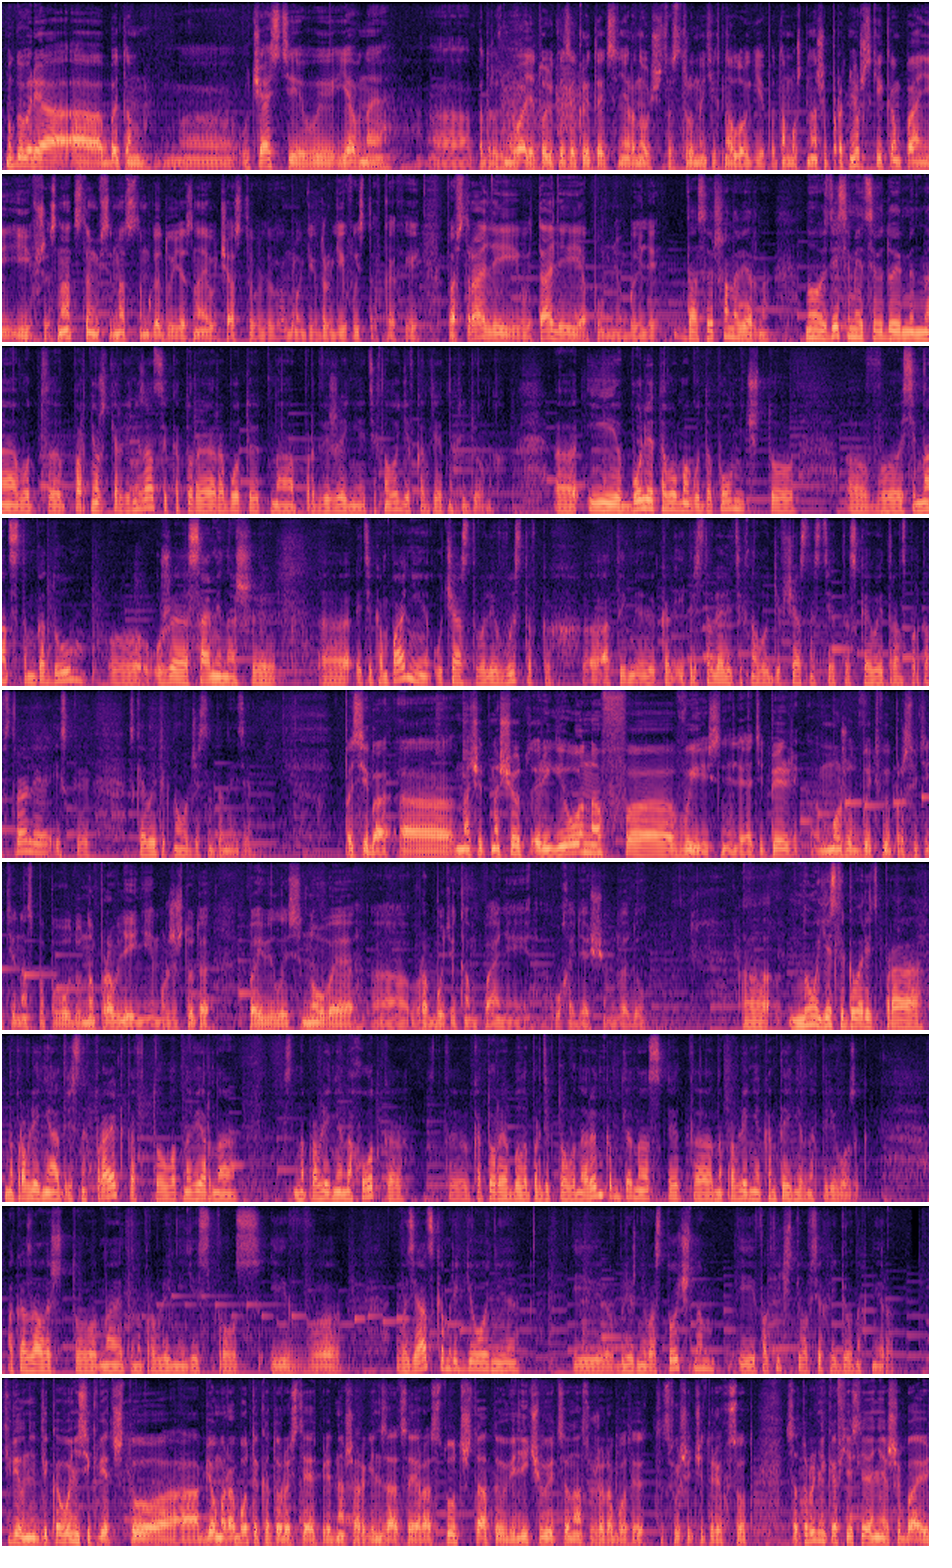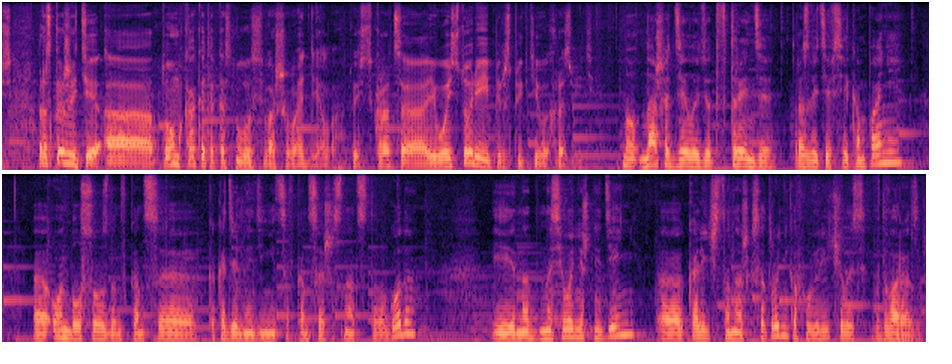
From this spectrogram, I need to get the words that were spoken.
Ну, говоря об этом э, участии, вы явно э, подразумевали только закрытое акционерное общество струнной технологии, потому что наши партнерские компании и в 2016 и в 2017 году, я знаю, участвовали во многих других выставках. И в Австралии, и в Италии, я помню, были. Да, совершенно верно. Но здесь имеется в виду именно вот э, партнерские организации, которые работают на продвижение технологий в конкретных регионах. И более того, могу дополнить, что в 2017 году э, уже сами наши э, эти компании участвовали в выставках э, от ими, и представляли технологии. В частности, это Skyway Transport Австралия и Skyway Technologies Индонезия. Спасибо. Значит, насчет регионов выяснили, а теперь, может быть, вы просветите нас по поводу направлений. Может, что-то появилось новое в работе компании в уходящем году? Э, ну, если говорить про направление адресных проектов, то вот, наверное, направление находка, которое было продиктовано рынком для нас, это направление контейнерных перевозок. Оказалось, что на это направление есть спрос и в, в азиатском регионе, и в ближневосточном, и фактически во всех регионах мира. Кирилл, ни для кого не секрет, что объемы работы, которые стоят перед нашей организацией, растут, штаты увеличиваются, у нас уже работает свыше 400 сотрудников, если я не ошибаюсь. Расскажите о том, как это коснулось вашего отдела, то есть вкратце о его истории и перспективах развития. Ну, наш отдел идет в тренде развития всей компании. Э, он был создан в конце, как отдельная единица в конце 2016 года. И на, на сегодняшний день э, количество наших сотрудников увеличилось в два раза.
